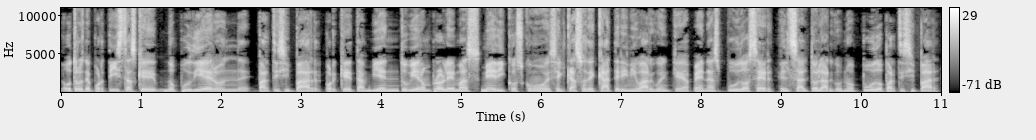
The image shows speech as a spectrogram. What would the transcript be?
otros deportistas que no pudieron participar porque también tuvieron problemas médicos como es el caso de Katherine Ibargüen que apenas pudo hacer el salto largo, no pudo participar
